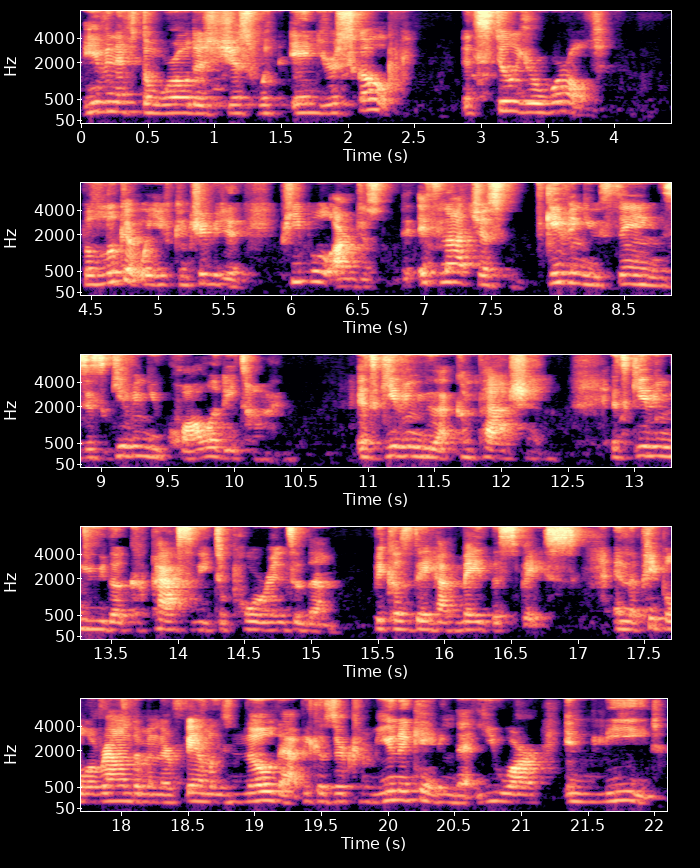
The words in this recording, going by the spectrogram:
Even if the world is just within your scope it's still your world. But look at what you've contributed. People are just it's not just giving you things it's giving you quality time. It's giving you that compassion it's giving you the capacity to pour into them because they have made the space. And the people around them and their families know that because they're communicating that you are in need.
